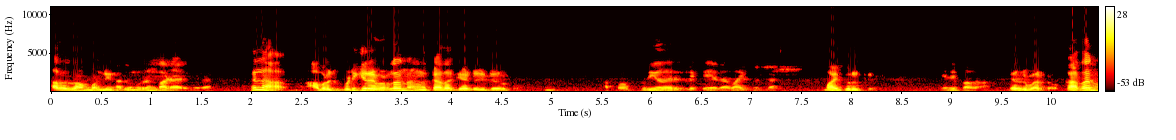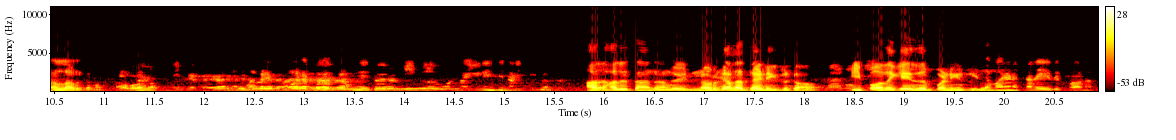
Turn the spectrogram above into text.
அதுதான் அது பண்ணிருக்கோம் முரண்பாடா இருக்குதா? இல்லை அவருக்கு பிடிக்கிறவரில் நாங்கள் கதை கேட்டுக்கிட்டே இருப்போம். அப்போ புதியவர்களுக்கு ஏதாவது வாய்ப்பு இருக்கா? வாய்ப்பு இருக்கு. எதிர்பார்க்கலாம். எதிர்பார்க்கிறோம் கதை நல்லா இருக்கணும் அவ்வளோதான் அது அதுதான் நாங்கள் இன்னொரு கதை தேடிக்கிட்டு இருக்கோம். இப்போதைக்கு இது பண்ணிக்கிட்டு இந்த இருக்கோம் மாதிரியான கதை எதிர்பார்க்கலாம்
